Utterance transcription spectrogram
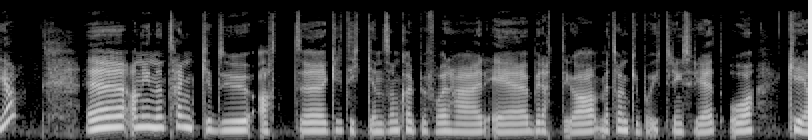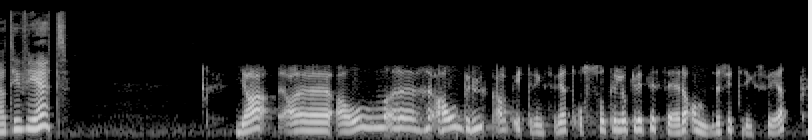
Ja. Eh, Anine, tenker du at kritikken som Karpe får her, er berettiga med tanke på ytringsfrihet og kreativ frihet? Ja, all, all bruk av ytringsfrihet også til å kritisere andres ytringsfrihet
